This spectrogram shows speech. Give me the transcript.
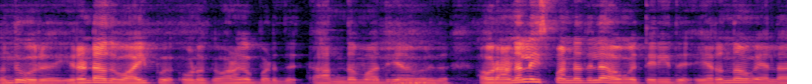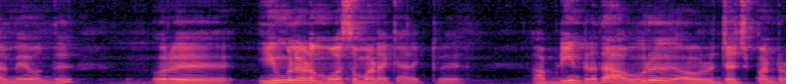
வந்து ஒரு இரண்டாவது வாய்ப்பு உனக்கு வழங்கப்படுது. அந்த மாதிரியான ஒரு இது. அவர் அனலைஸ் பண்ணதில் அவங்க தெரியுது. இறந்தவங்க எல்லாருமே வந்து ஒரு இவங்களோட மோசமான கேரக்டரு அப்படின்றத அவரு அவர் ஜட்ஜ் பண்ணுற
